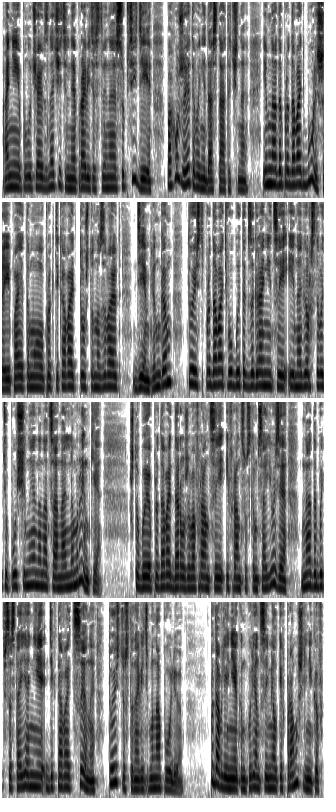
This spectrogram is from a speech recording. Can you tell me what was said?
Они получают значительные правительственные субсидии. Похоже, этого недостаточно. Им надо продавать больше, и поэтому практиковать то, что называют демпингом, то есть продавать в убыток за границей и наверстывать упущенное на национальном рынке – чтобы продавать дороже во Франции и Французском Союзе, надо быть в состоянии диктовать цены, то есть установить монополию. Подавление конкуренции мелких промышленников,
